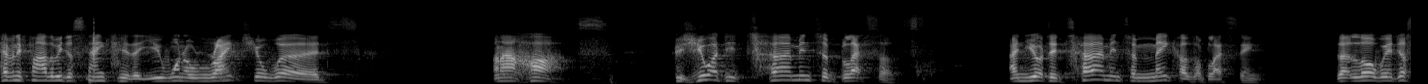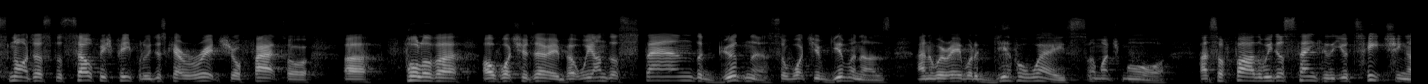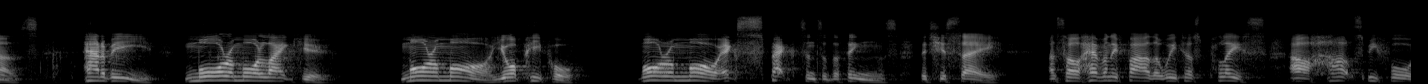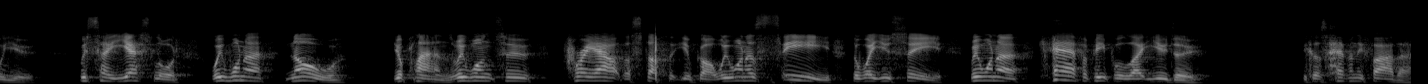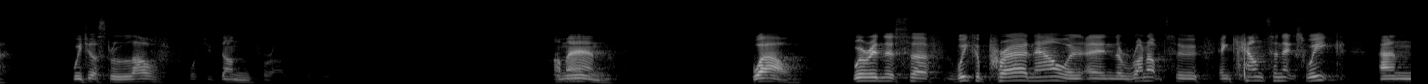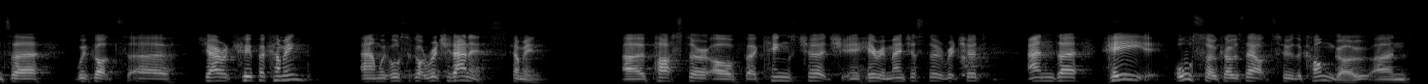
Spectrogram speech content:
Heavenly Father, we just thank you that you want to write your words on our hearts because you are determined to bless us and you're determined to make us a blessing. That, Lord, we're just not just the selfish people who just get rich or fat or uh, full of, uh, of what you're doing, but we understand the goodness of what you've given us and we're able to give away so much more. And so, Father, we just thank you that you're teaching us how to be more and more like you, more and more your people, more and more expectant of the things that you say. And so, Heavenly Father, we just place our hearts before you. We say, Yes, Lord, we want to know your plans. We want to pray out the stuff that you've got. We want to see the way you see. We want to care for people like you do. Because, Heavenly Father, we just love what you've done for us. Amen. Wow. We're in this uh, week of prayer now in the run up to Encounter next week. And uh, we've got uh, Jared Cooper coming, and we've also got Richard Annis coming, uh, pastor of uh, King's Church here in Manchester, Richard. And uh, he also goes out to the Congo and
